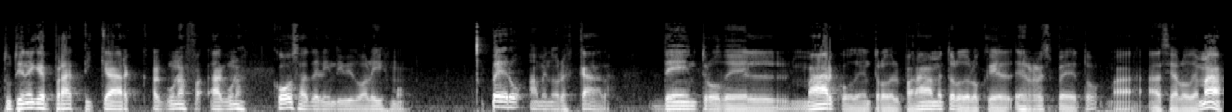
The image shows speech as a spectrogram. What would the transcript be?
tú tienes que practicar algunas, algunas cosas del individualismo, pero a menor escala, dentro del marco, dentro del parámetro de lo que es el respeto hacia los demás.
